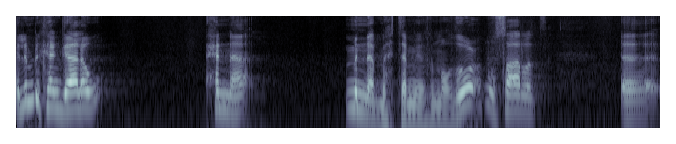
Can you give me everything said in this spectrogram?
الأمريكان قالوا إحنا منا مهتمين في الموضوع وصارت آه،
